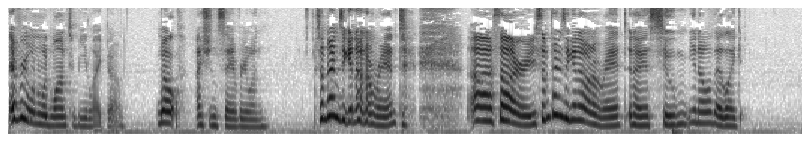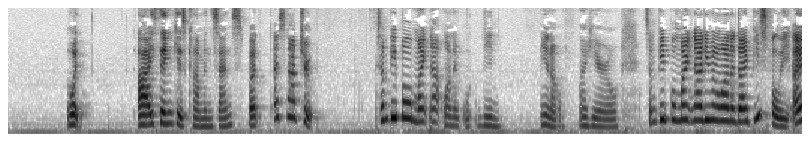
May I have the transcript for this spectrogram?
Everyone would want to be like a well, I shouldn't say everyone. Sometimes you get on a rant uh, sorry. Sometimes I get on a rant and I assume, you know, that like what I think is common sense, but that's not true. Some people might not want to be, you know, a hero. Some people might not even want to die peacefully. I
